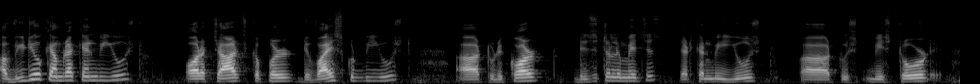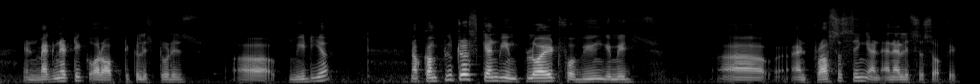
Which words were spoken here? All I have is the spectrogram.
a video camera can be used or a charge coupled device could be used uh, to record digital images that can be used uh, to be stored in magnetic or optical storage uh, media. Now, computers can be employed for viewing image uh, and processing and analysis of it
